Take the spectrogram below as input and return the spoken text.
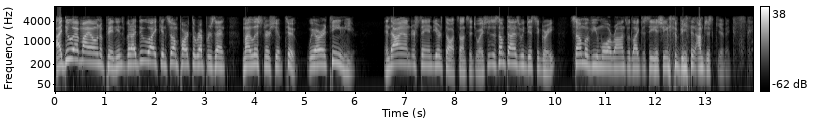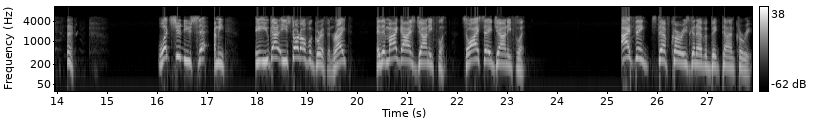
I do have my own opinions, but I do like in some part to represent my listenership too. We are a team here. And I understand your thoughts on situations. And sometimes we disagree. Some of you morons would like to see Hasheem Thabeet. I'm just kidding. what should you say? I mean, you got you start off with Griffin, right? And then my guy's Johnny Flynn. So I say Johnny Flynn. I think Steph Curry's going to have a big-time career.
